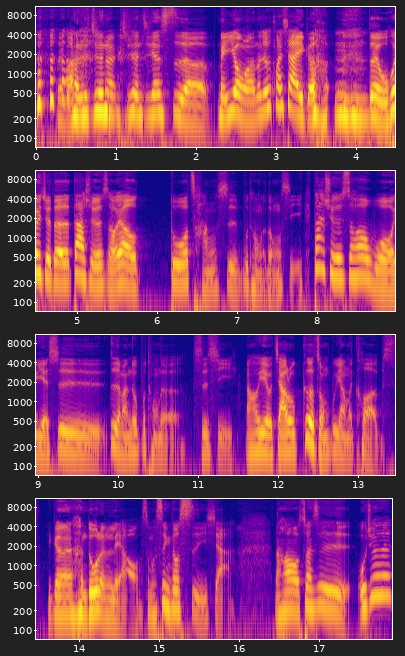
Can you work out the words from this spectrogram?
对吧？就就算今天试了没用了，那就换下一个。嗯、对，我会觉得大学的时候要多尝试不同的东西。大学的时候我也是试了蛮多不同的实习，然后也有加入各种不一样的 clubs，也跟很多人聊，什么事情都试一下。然后算是我觉得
